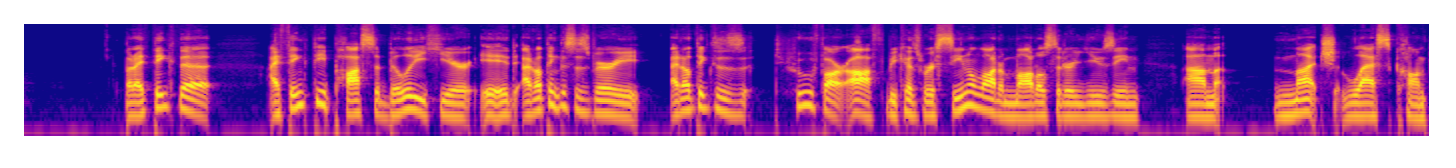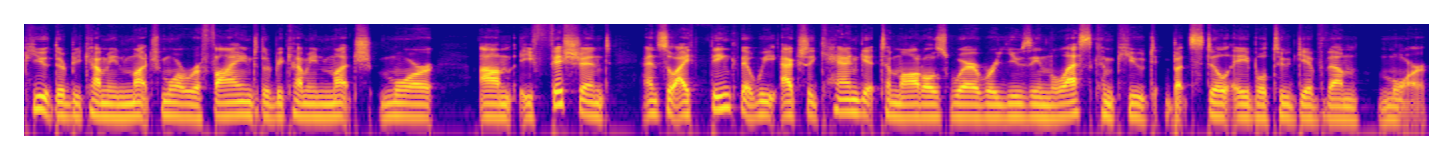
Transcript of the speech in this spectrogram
But I think the I think the possibility here, it, I don't think this is very, I don't think this is too far off because we're seeing a lot of models that are using um, much less compute. They're becoming much more refined. They're becoming much more um, efficient. And so I think that we actually can get to models where we're using less compute, but still able to give them more.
